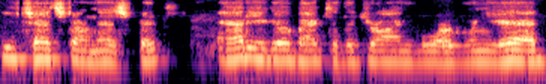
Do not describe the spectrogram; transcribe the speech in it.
You touched on this, but how do you go back to the drawing board when you had,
